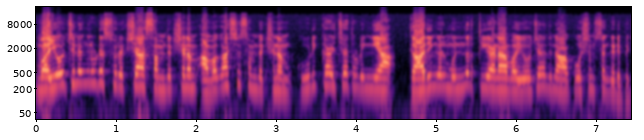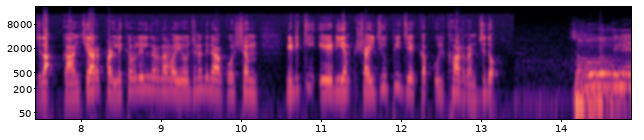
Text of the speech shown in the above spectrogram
വയോജനങ്ങളുടെ സുരക്ഷ സംരക്ഷണം അവകാശ സംരക്ഷണം കൂടിക്കാഴ്ച തുടങ്ങിയ കാര്യങ്ങൾ മുൻനിർത്തിയാണ് വയോജന ദിനാഘോഷം സംഘടിപ്പിച്ചത്. കാഞ്ചാർ പള്ളിക്കവലിൽ നടന്ന വയോജന ദിനാഘോഷം Idukki A D M Shaiju P Jacob ഉദ്ഘാടനം ചെയ്തു. സമൂഹത്തിലെ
